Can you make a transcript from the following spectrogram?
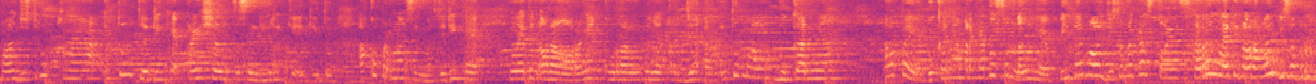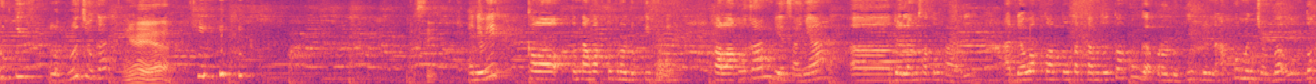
malah justru kayak itu jadi kayak pressure tersendiri kayak gitu. Aku pernah sih mas. Jadi kayak ngeliatin orang-orang yang kurang punya kerjaan itu malah bukannya apa ya bukannya mereka tuh seneng happy tapi malah justru mereka stres karena ngeliatin orang lain bisa produktif loh lucu kan Iya ya. Iya sih. Anyway, kalau tentang waktu produktif nih, kalau aku kan biasanya eh, dalam satu hari ada waktu-waktu tertentu tuh aku nggak produktif dan aku mencoba untuk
